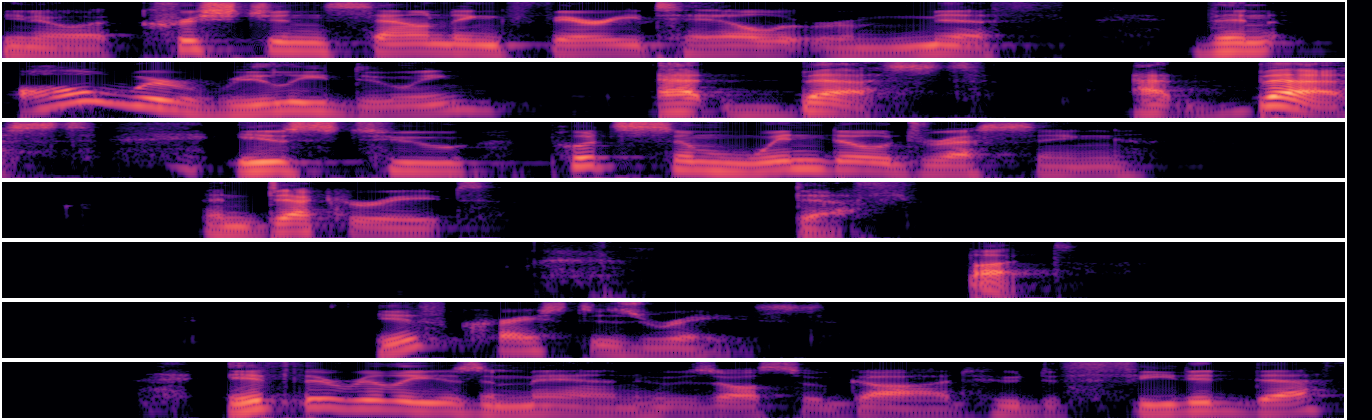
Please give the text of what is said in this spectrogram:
you know, a Christian sounding fairy tale or myth, then all we're really doing, at best, at best, is to put some window dressing and decorate death. But if Christ is raised, if there really is a man who's also God, who defeated death,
